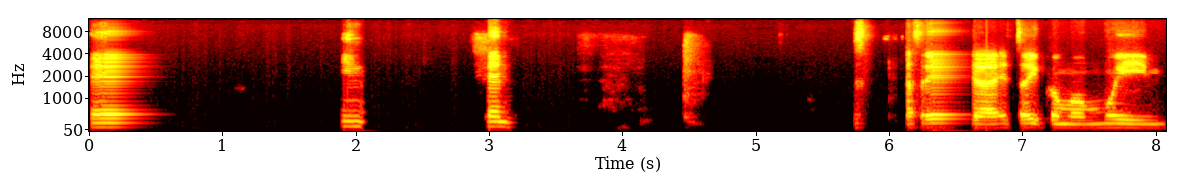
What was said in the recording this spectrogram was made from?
Eh, estoy como muy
